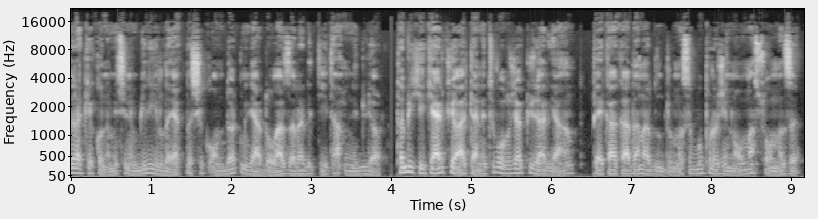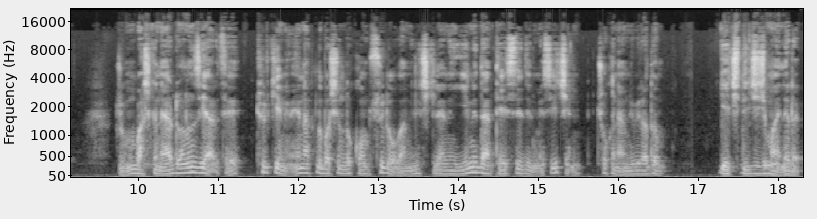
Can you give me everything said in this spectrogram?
Irak ekonomisinin bir yılda yaklaşık 14 milyar dolar zarar ettiği tahmin ediliyor. Tabii ki Kerkük'e alternatif olacak güzergahın PKK'dan arındırılması bu projenin olmazsa olmazı. Cumhurbaşkanı Erdoğan'ın ziyareti, Türkiye'nin en aklı başında komşusuyla olan ilişkilerinin yeniden tesis edilmesi için çok önemli bir adım. Geçici cicim ayları.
